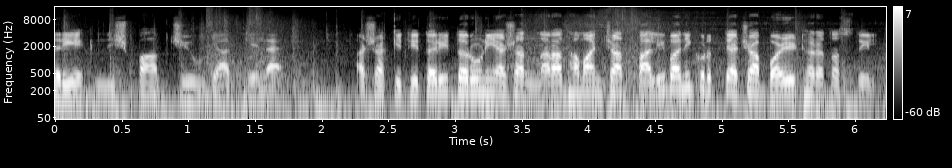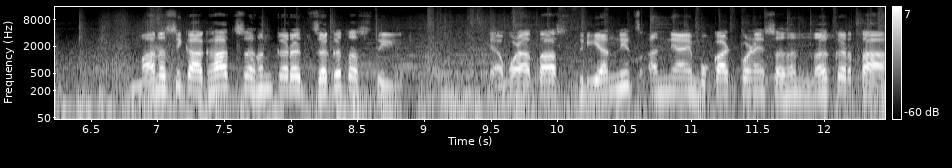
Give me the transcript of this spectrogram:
तरी एक निष्पाप जीव याद गेलाय अशा कितीतरी तरुणी अशा नराधमांच्या तालिबानी कृत्याच्या बळी ठरत असतील. मानसिक आघात सहन करत जगत असतील. त्यामुळे आता स्त्रियांनीच अन्याय मुकाटपणे सहन न करता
